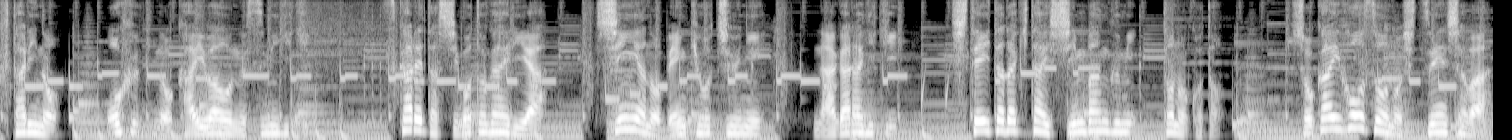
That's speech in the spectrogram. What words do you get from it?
2人のオフの会話を盗み聞き。疲れた仕事帰りや深夜の勉強中にながら聞きしていただきたい新番組とのこと。初回放送の出演者は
